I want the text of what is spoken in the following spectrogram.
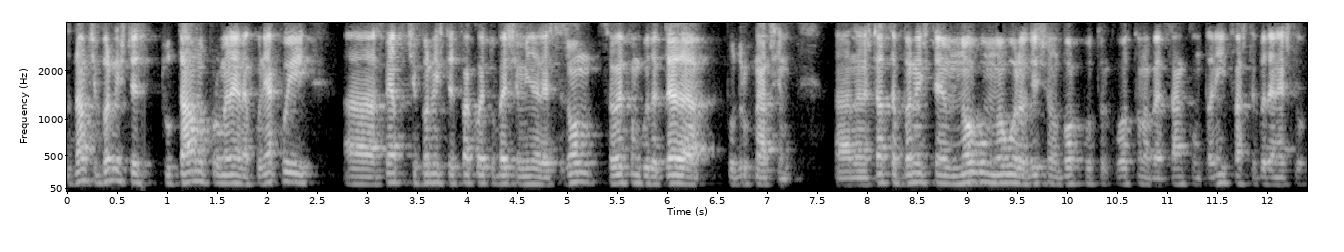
знам, че Бърни ще е тотално променен. Ако някой а, смята, че Бърни ще е това, което беше миналия сезон, съветвам го да гледа по друг начин а, на нещата. Бърни ще е много, много различен отбор под ръководството на Венсан Компани и това ще бъде нещо,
